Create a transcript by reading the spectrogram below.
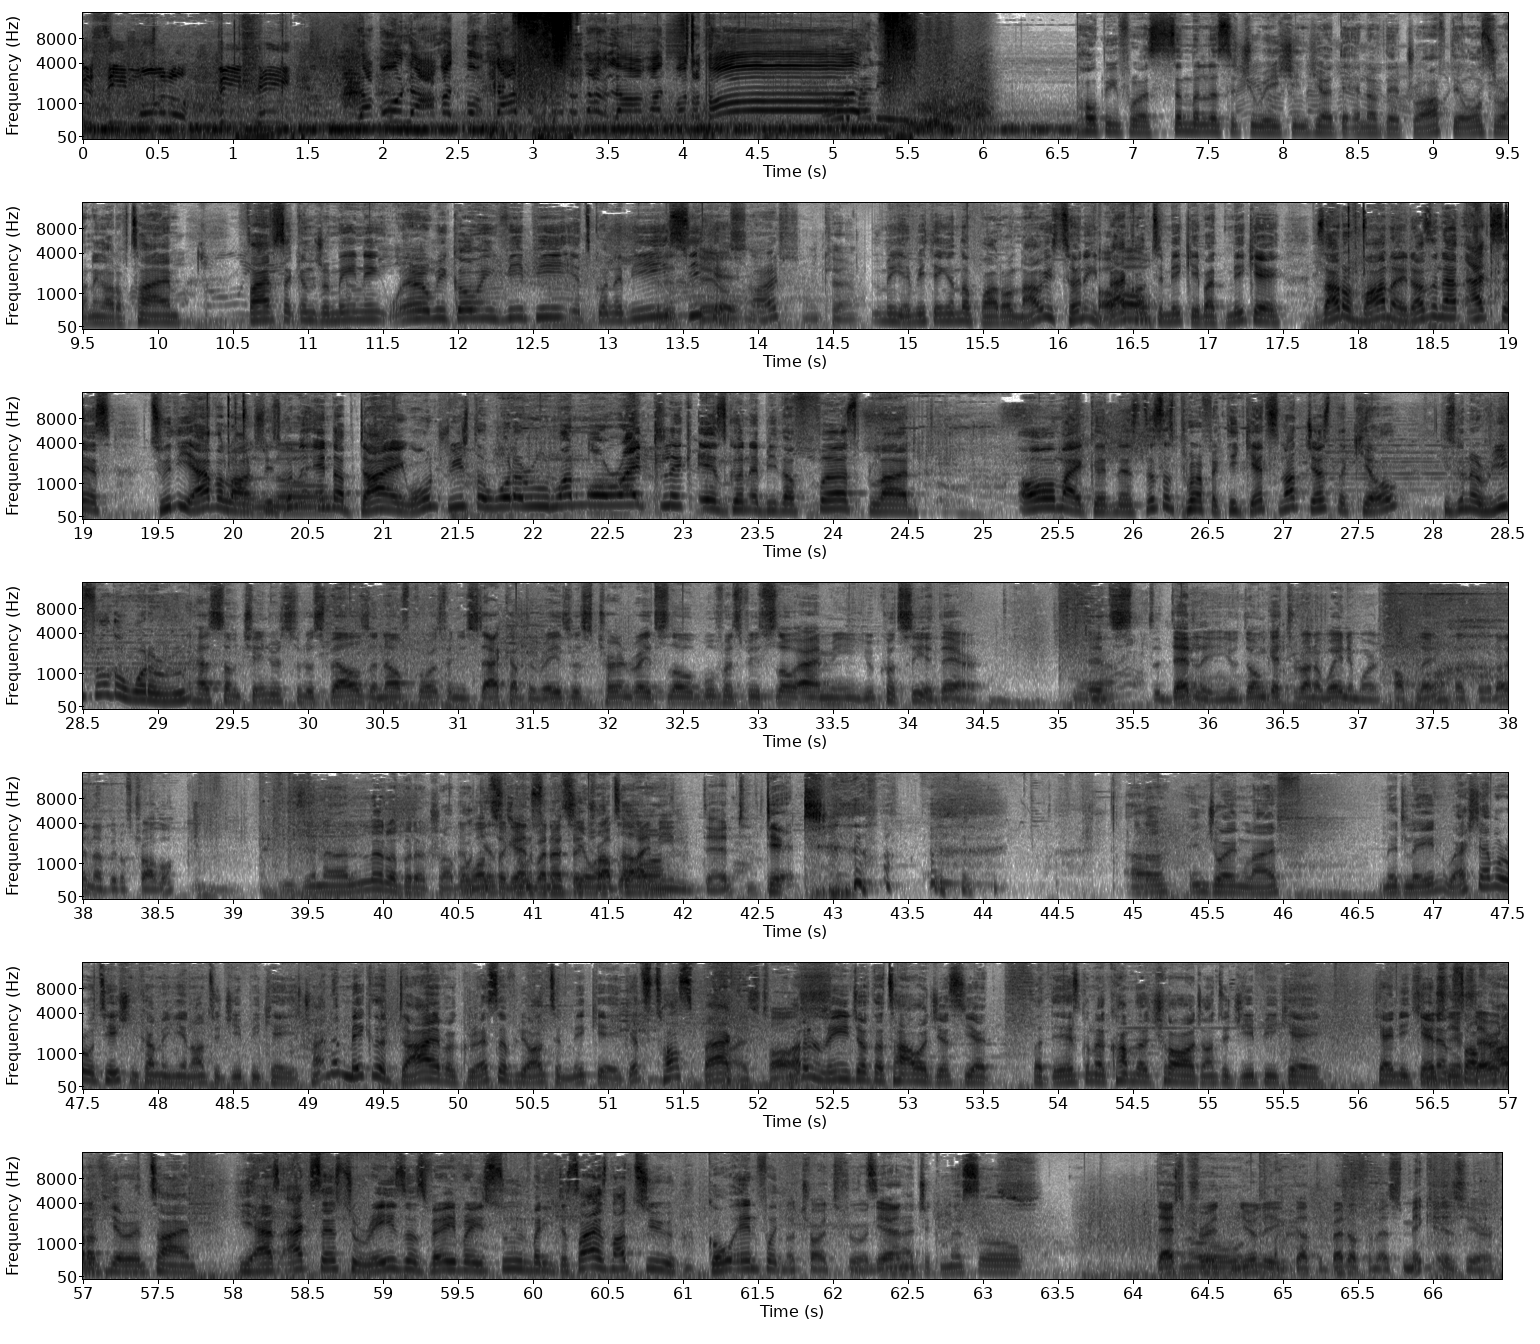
Legacy Immortal, VP. Naku, lakad mo! Lakad mo na lang! Lakad mo. Hoping for a similar situation here at the end of their draft. They're also running out of time. Five seconds remaining. Where are we going, VP? It's going to be It is CK. All right. Okay. Doing everything in the bottle. Now he's turning back Uh-oh. onto Mickey, but Mickey is out of mana. He doesn't have access to the avalanche. Oh, he's going to end up dying. Won't reach the water rune. One more right click is going to be the first blood. Oh my goodness. This is perfect. He gets not just the kill, he's going to refill the water rune. Has some changes to the spells, and now, of course, when you stack up the raises, turn rate slow, movement speed slow, I mean, you could see it there. It's deadly. You don't get to run away anymore. Top lane, Dakota in a bit of trouble. He's in a little bit of trouble. And once again, when I say trouble, I mean dead. dead. uh, enjoying life. Mid lane, we actually have a rotation coming in onto GPK. He's trying to make the dive aggressively onto Mickey. He gets tossed back. Nice toss. Not in range of the tower just yet, but there's going to come the charge onto GPK. Can he get Using himself out of here in time? He has access to razors very, very soon, but he decides not to go in for No charge through It's again. Magic missile. That No. crit nearly got the better of him as Mick is here.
